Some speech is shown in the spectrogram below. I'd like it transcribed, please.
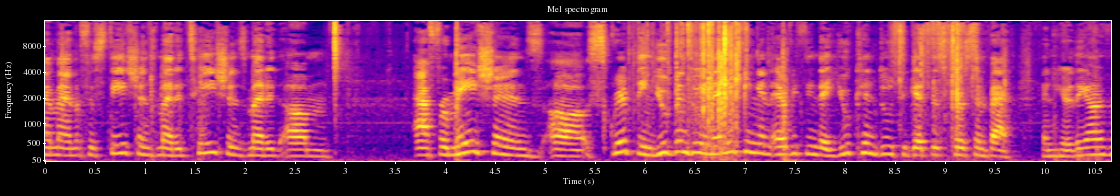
and manifestations, meditations, medit um, affirmations, uh, scripting. You've been doing anything and everything that you can do to get this person back. And here they are.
